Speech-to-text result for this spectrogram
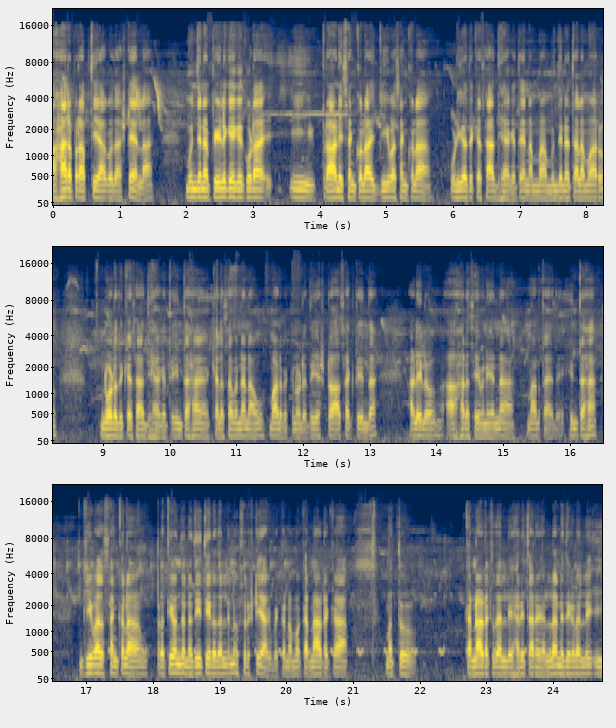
ಆಹಾರ ಪ್ರಾಪ್ತಿಯಾಗೋದು ಅಷ್ಟೇ ಅಲ್ಲ, ಮುಂದಿನ ಪೀಳಿಗೆಗೆ ಕೂಡ ಈ ಪ್ರಾಣಿ ಸಂಕುಲ, ಜೀವ ಸಂಕುಲ ಉಳಿಯೋದಕ್ಕೆ ಸಾಧ್ಯ ಆಗುತ್ತೆ. ನಮ್ಮ ಮುಂದಿನ ತಲೆಮಾರು ನೋಡೋದಕ್ಕೆ ಸಾಧ್ಯ ಆಗುತ್ತೆ. ಇಂತಹ ಕೆಲಸವನ್ನು ನಾವು ಮಾಡಬೇಕು. ನೋಡಿದ್ದು ಎಷ್ಟು ಆಸಕ್ತಿಯಿಂದ ಅಳಿಲು ಆಹಾರ ಸೇವನೆಯನ್ನು ಮಾಡ್ತಾಯಿದೆ ಇಂತಹ ಜೀವ ಸಂಕುಲ ಪ್ರತಿಯೊಂದು ನದಿ ತೀರದಲ್ಲಿಯೂ ಸೃಷ್ಟಿಯಾಗಬೇಕು. ನಮ್ಮ ಕರ್ನಾಟಕ ಮತ್ತು ಕರ್ನಾಟಕದಲ್ಲಿ ಹರಿತಾರ ಎಲ್ಲ ನದಿಗಳಲ್ಲಿ ಈ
